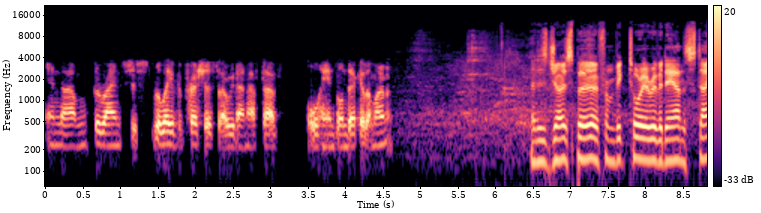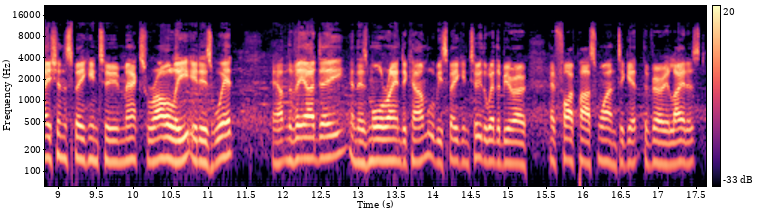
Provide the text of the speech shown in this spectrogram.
and um, the rains just relieve the pressure, so we don't have to have all hands on deck at the moment. That is Joe Spur from Victoria River Downs Station speaking to Max Rowley. It is wet out in the VRD, and there's more rain to come. We'll be speaking to the Weather Bureau at five past one to get the very latest.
